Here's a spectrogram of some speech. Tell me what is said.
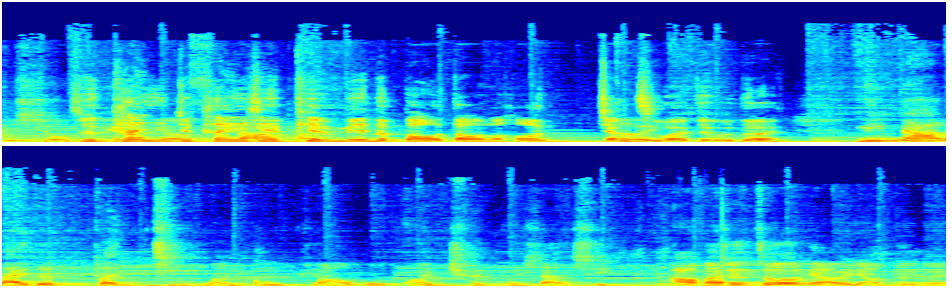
不修。就看就看一些片面的报道，然后讲出来，对不对？你哪来的本金玩股票？我完全不相信。好，反正最后聊一聊，对不对？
